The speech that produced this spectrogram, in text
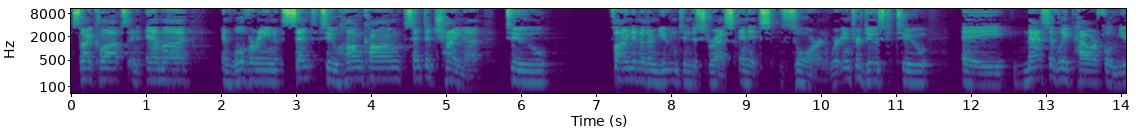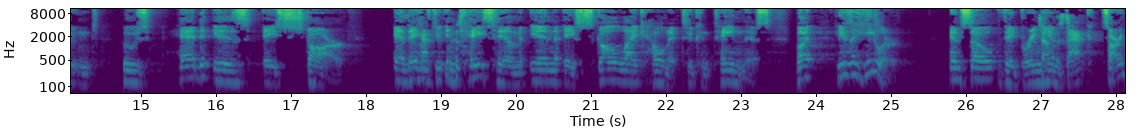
Cyclops and Emma and Wolverine sent to Hong Kong, sent to China to find another mutant in distress, and it's Zorn. We're introduced to a massively powerful mutant whose head is a star, and they have to encase him in a skull like helmet to contain this. But he's a healer. And so they bring him back. Sorry?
